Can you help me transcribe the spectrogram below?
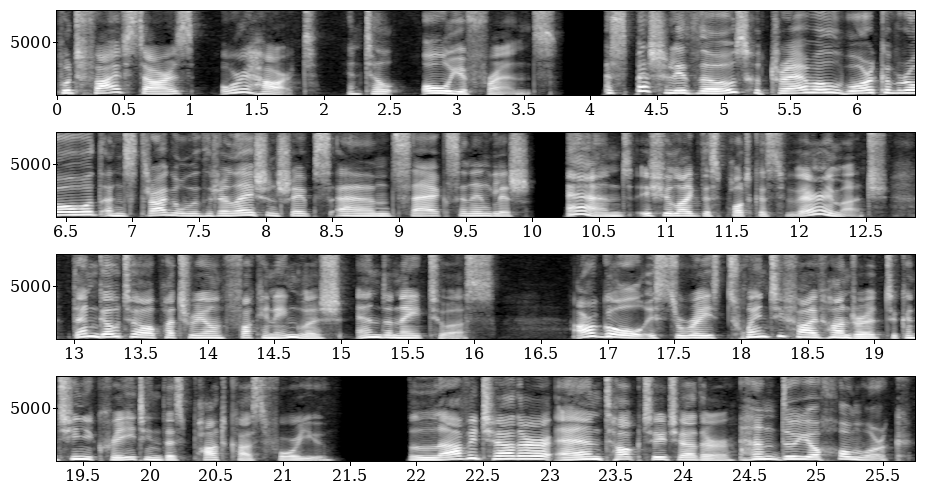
Put five stars or a heart and tell all your friends. especially those who travel, work abroad, and struggle with relationships and sex in English. And if you like this podcast very much, then go to our Patreon fucking English and donate to us. Our goal is to raise 2500 to continue creating this podcast for you. Love each other and talk to each other. And do your homework.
